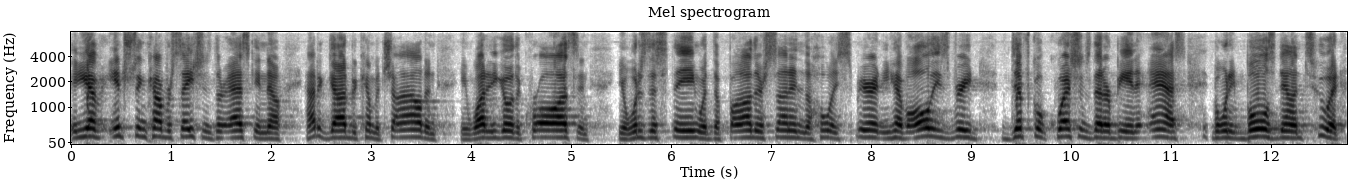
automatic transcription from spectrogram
And you have interesting conversations. They're asking now, how did God become a child? And, and why did he go to the cross? And you know, what is this thing with the Father, Son, and the Holy Spirit? And you have all these very difficult questions that are being asked. But when it boils down to it,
